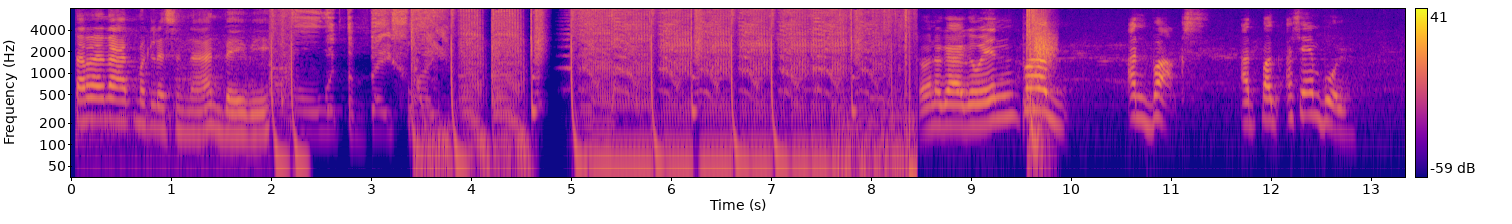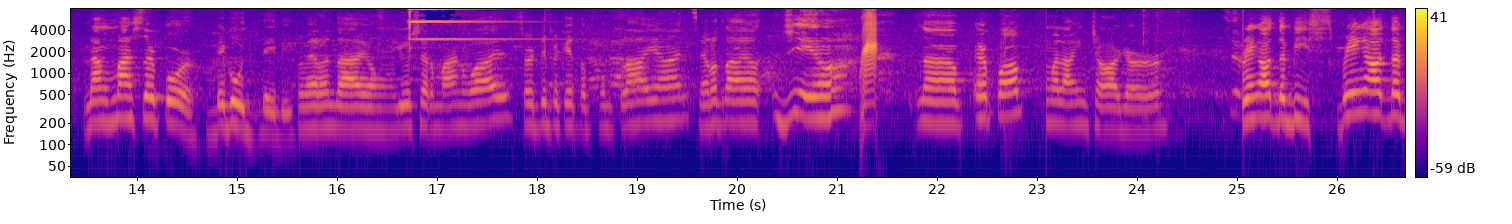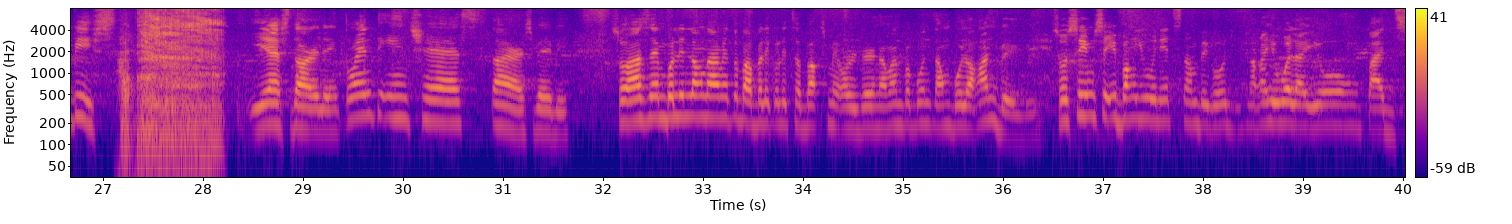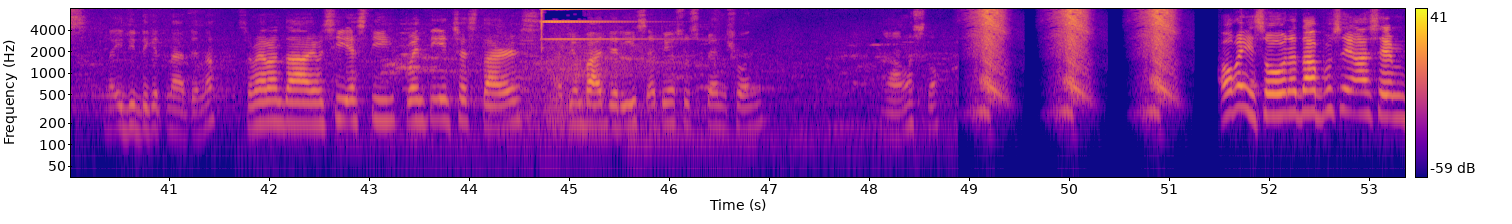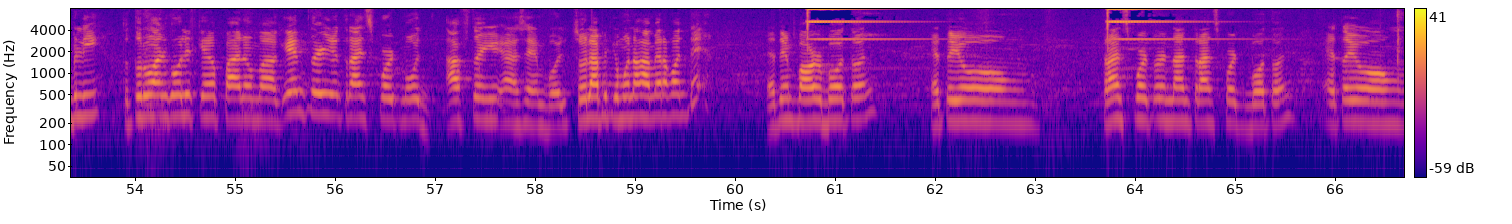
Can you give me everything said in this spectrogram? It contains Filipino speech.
Tara na at maglesonan, baby. So, ano gagawin? Pag unbox at pag-assemble ng Master 4 Begod, baby. So, meron tayong user manual, certificate of compliance, meron tayong Geo na air pump, malaking charger. Bring out the beast. Bring out the beast. Yes, darling. 20 inches tires, baby. So, assemblein lang namin to Babalik ulit sa box. May order naman papuntang Bulacan, baby. So, same sa ibang units ng Bigod. Nakahiwalay yung pads na ididikit natin, no? So, meron tayong CST 20 inches tires. At yung batteries. At yung suspension. Angas, no? Okay, so natapos na yung assembly. Tuturuan ko ulit kayo paano mag-enter yung transport mode after yung assemble. So, lapit ka muna camera konti. Ito yung power button. Ito yung transport or non-transport button. Ito yung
